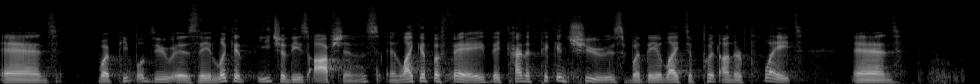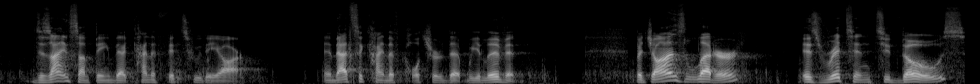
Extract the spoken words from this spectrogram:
And what people do is they look at each of these options and, like a buffet, they kind of pick and choose what they like to put on their plate and design something that kind of fits who they are. And that's the kind of culture that we live in. But John's letter is written to those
